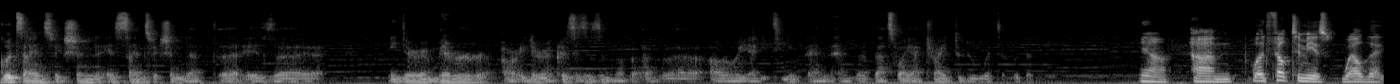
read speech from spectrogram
good science fiction is science fiction that uh, is uh, either a mirror or either a criticism of, of uh, our reality, and and that's why I tried to do it with it. Yeah. Um, well, it felt to me as well that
